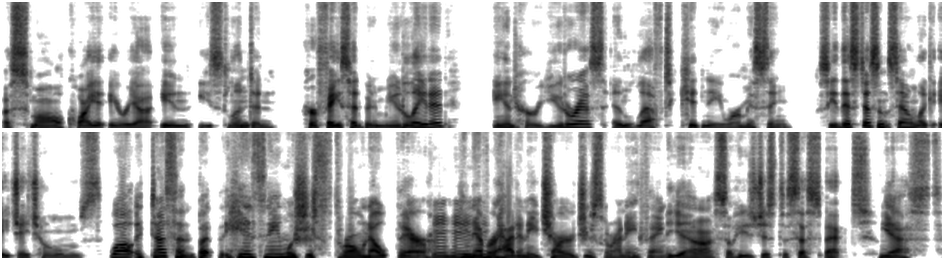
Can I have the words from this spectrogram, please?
a small, quiet area in East London. Her face had been mutilated, and her uterus and left kidney were missing. See, this doesn't sound like H.H. H. Holmes. Well, it doesn't, but his name was just thrown out there. He Mhm. never had any charges or anything. Yeah, so he's just a suspect. Yes.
